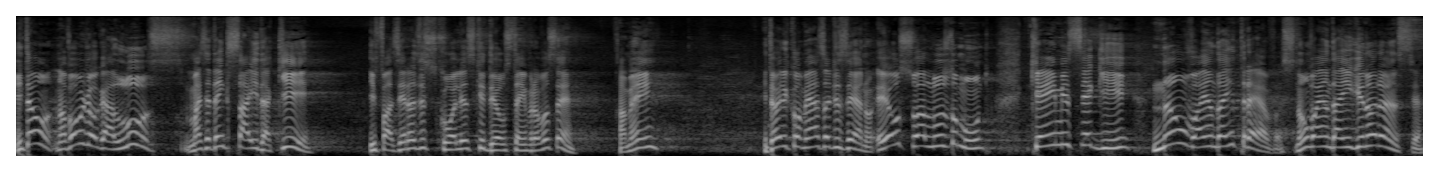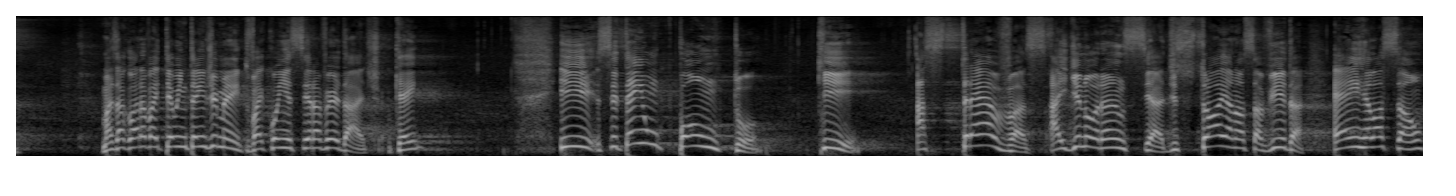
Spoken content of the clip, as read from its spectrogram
Então, nós vamos jogar luz, mas você tem que sair daqui e fazer as escolhas que Deus tem para você. Amém? Então ele começa dizendo: Eu sou a luz do mundo, quem me seguir não vai andar em trevas, não vai andar em ignorância, mas agora vai ter o um entendimento, vai conhecer a verdade, ok? E se tem um ponto que as trevas, a ignorância destrói a nossa vida, é em relação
